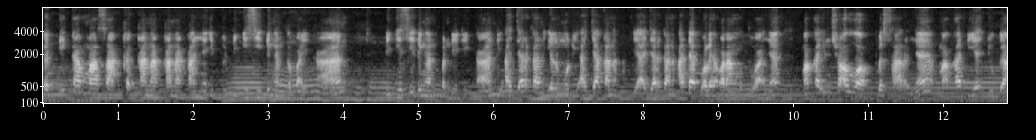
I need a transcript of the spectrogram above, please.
ketika masa kekanak-kanakannya itu diisi dengan kebaikan, diisi dengan pendidikan, diajarkan ilmu, diajarkan diajarkan adab oleh orang tuanya, maka insya Allah besarnya maka dia juga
